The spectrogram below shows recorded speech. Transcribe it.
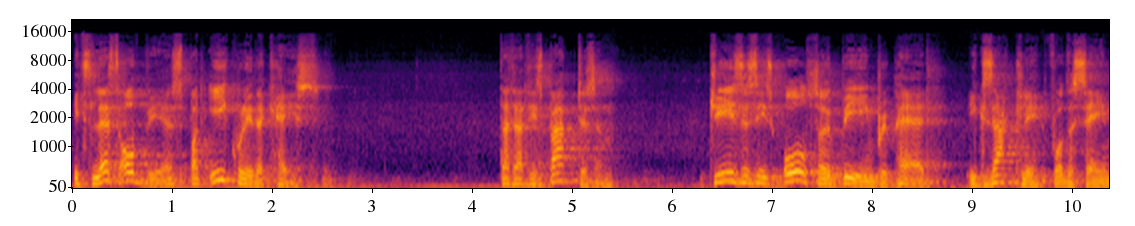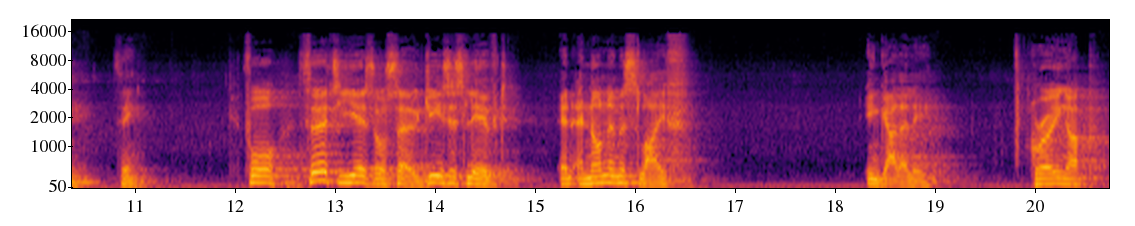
It's less obvious, but equally the case, that at his baptism, Jesus is also being prepared exactly for the same thing. For 30 years or so, Jesus lived an anonymous life in Galilee, growing up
